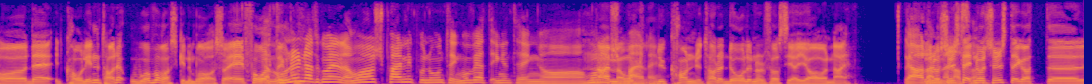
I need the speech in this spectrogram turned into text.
Og det, Karoline tar det overraskende bra. Så jeg i ja, hun. Hun har ikke peiling på noen ting. Hun vet ingenting. Og hun Nei, har men ikke hun, peiling. Du kan jo ta det dårlig når du først sier ja og nei. Ja, da, Men nå syns jeg, nå altså, syns jeg at uh,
